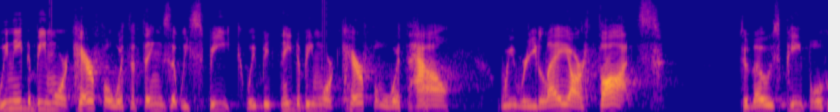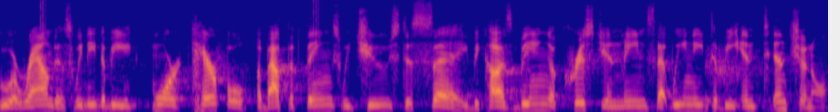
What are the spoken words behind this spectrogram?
we need to be more careful with the things that we speak. We be, need to be more careful with how we relay our thoughts to those people who are around us. We need to be more careful about the things we choose to say because being a Christian means that we need to be intentional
